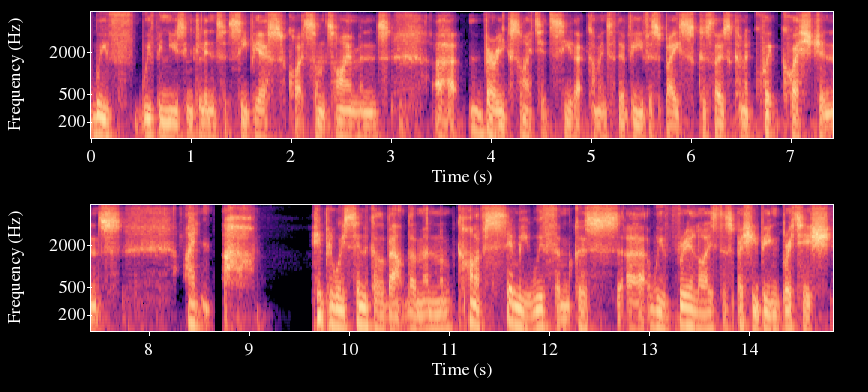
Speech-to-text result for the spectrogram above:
we've we've been using glint at cps for quite some time and uh, very excited to see that come into the viva space because those kind of quick questions i uh, people are always cynical about them, and I'm kind of semi with them because uh, we've realised, especially being British,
